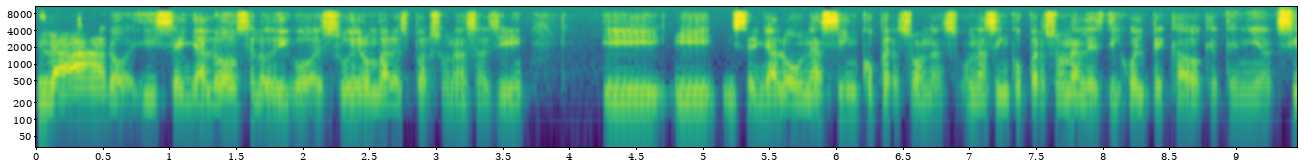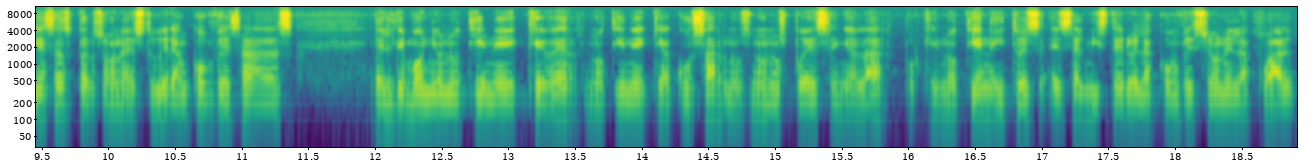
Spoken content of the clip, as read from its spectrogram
Claro, y señaló, se lo digo, estuvieron varias personas allí y, y, señaló unas cinco personas. Unas cinco personas les dijo el pecado que tenían. Si esas personas estuvieran confesadas, el demonio no tiene que ver, no tiene que acusarnos, no nos puede señalar, porque no tiene. Entonces, es el misterio de la confesión en la cual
